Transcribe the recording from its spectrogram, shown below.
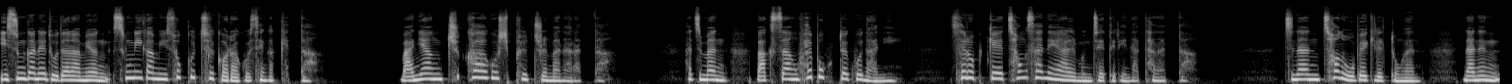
이 순간에 도달하면 승리감이 솟구칠 거라고 생각했다. 마냥 축하하고 싶을 줄만 알았다. 하지만 막상 회복되고 나니 새롭게 청산해야 할 문제들이 나타났다. 지난 1500일 동안 나는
